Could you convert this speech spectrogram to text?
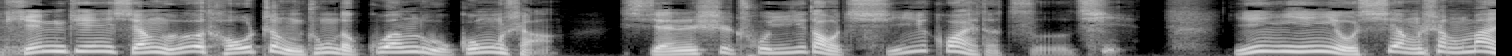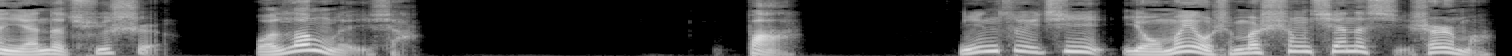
田天祥额头正中的官禄宫上显示出一道奇怪的紫气，隐隐有向上蔓延的趋势。我愣了一下。爸，您最近有没有什么升迁的喜事吗？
